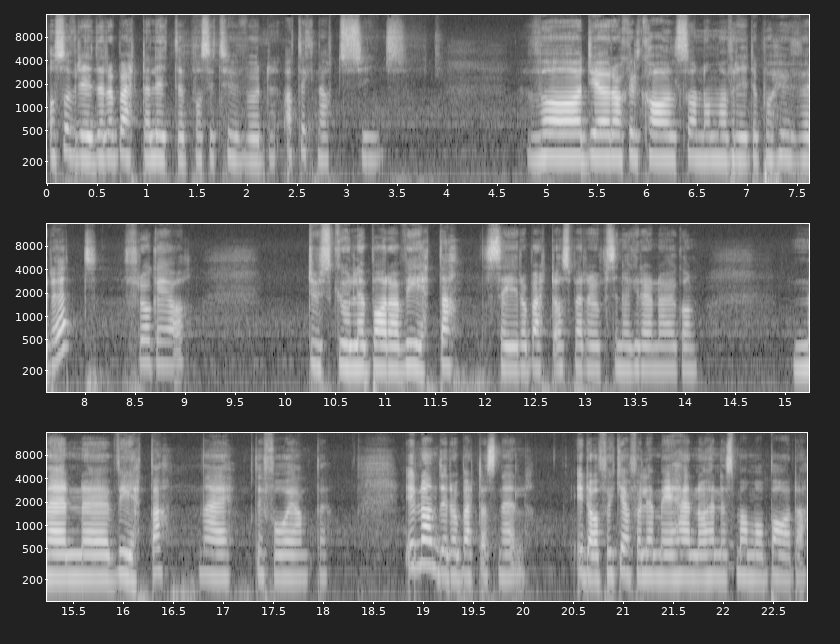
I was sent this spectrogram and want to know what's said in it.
Och så vrider Roberta lite på sitt huvud att det knappt syns. Vad gör Rakel Karlsson om man vrider på huvudet? frågar jag. Du skulle bara veta, säger Roberta och spärrar upp sina gröna ögon. Men eh, veta? Nej, det får jag inte. Ibland är Roberta snäll. Idag fick jag följa med henne och hennes mamma och bada.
